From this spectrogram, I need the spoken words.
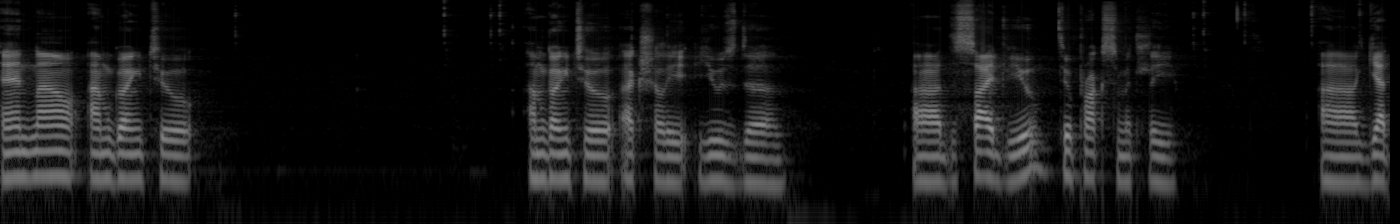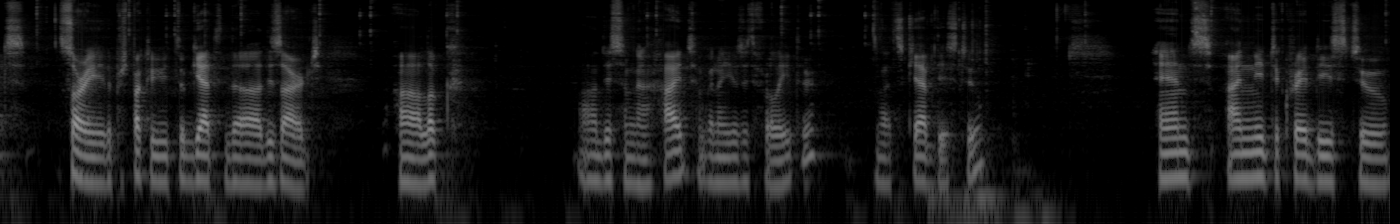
And now I'm going to I'm going to actually use the uh, the side view to approximately uh, get sorry the perspective view to get the desired uh, look uh, this I'm gonna hide, I'm gonna use it for later. Let's cap these two. And I need to create these two,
